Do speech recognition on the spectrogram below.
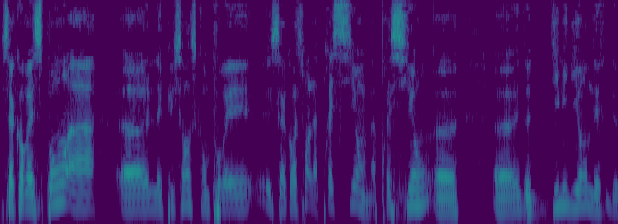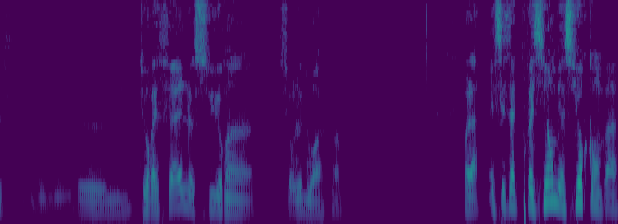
ça correspond à euh, les puissances qu'on pourrait, ça correspond à la pression, la pression de 10 millions de, de, tours Eiffel sur, le doigt, quoi. Voilà. Et c'est cette pression, bien sûr, qu'on va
